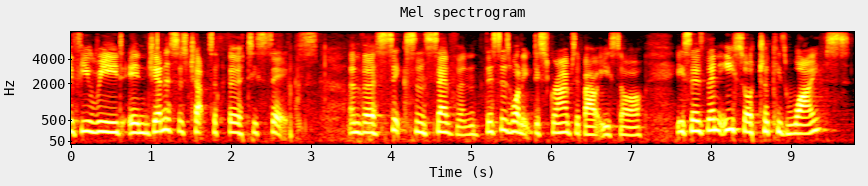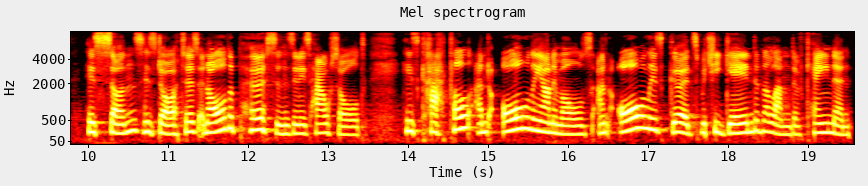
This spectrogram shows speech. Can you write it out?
If you read in Genesis chapter 36 and verse 6 and 7, this is what it describes about Esau. He says, Then Esau took his wives, his sons, his daughters, and all the persons in his household his cattle and all the animals and all his goods which he gained in the land of Canaan.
